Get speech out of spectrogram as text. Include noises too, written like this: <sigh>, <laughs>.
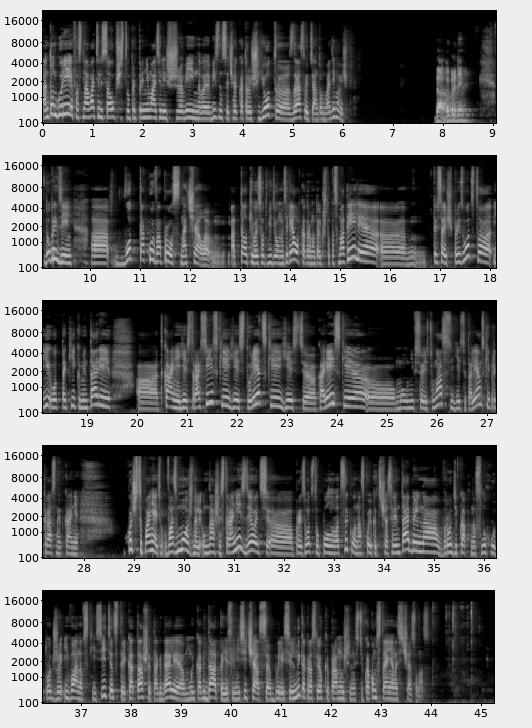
Антон Гуреев, основатель сообщества предпринимателей швейного бизнеса, человек, который шьет. Здравствуйте, Антон Вадимович. Да, добрый день. Добрый день. А, вот такой вопрос сначала, отталкиваясь от видеоматериалов, которые мы только что посмотрели. А, потрясающее производство. И вот такие комментарии. А, ткани есть российские, есть турецкие, есть э, корейские. Мол, не все есть у нас, есть итальянские прекрасные ткани. Хочется понять, возможно ли в нашей стране сделать э, производство полного цикла, насколько это сейчас рентабельно, вроде как на слуху тот же Ивановский ситец, трикотаж и так далее. Мы когда-то, если не сейчас, были сильны как раз легкой промышленностью. В каком состоянии она сейчас у нас?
